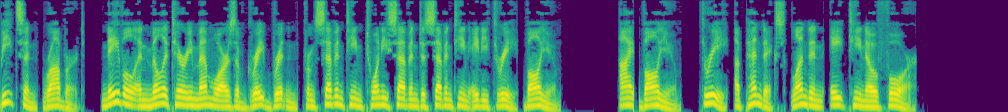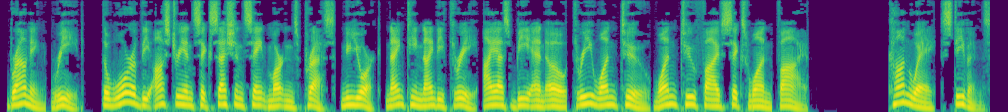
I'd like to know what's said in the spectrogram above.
Beatson, Robert. Naval and Military Memoirs of Great Britain, from 1727 to 1783, Vol. I, Vol. 3, Appendix, London, 1804. Browning, Reed. The War of the Austrian Succession St. Martin's Press, New York, 1993, ISBN 0-312-12561-5. Conway, Stevens.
